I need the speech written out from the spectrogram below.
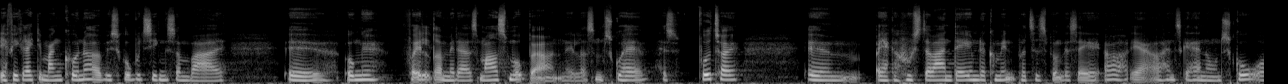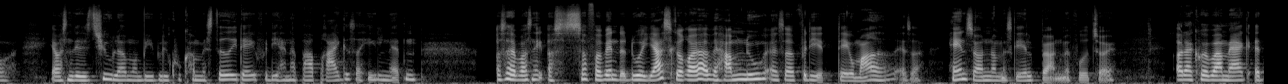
jeg fik rigtig mange kunder op i skobutikken, som var øh, unge forældre med deres meget små børn, eller som skulle have, have fodtøj. Øhm, og jeg kan huske, der var en dame, der kom ind på et tidspunkt og sagde, åh ja, og han skal have nogle sko, og jeg var sådan lidt i tvivl om, om vi ville kunne komme afsted i dag, fordi han har bare brækket sig hele natten. Og så er jeg bare sådan, og så forventer du, at jeg skal røre ved ham nu, altså, fordi det er jo meget, altså, hands-on, når man skal hjælpe børn med fodtøj. Og der kunne jeg bare mærke, at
